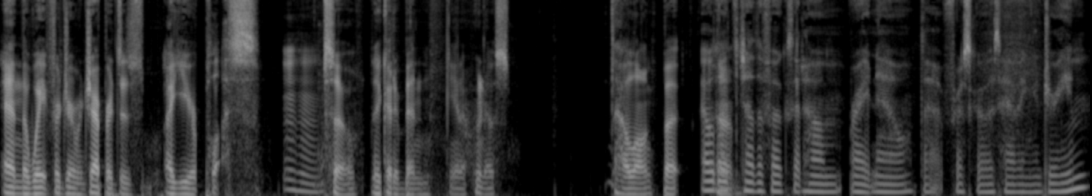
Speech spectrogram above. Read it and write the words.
and the wait for German Shepherds is a year plus. hmm So it could have been, you know, who knows, how long, but I would like Um, to tell the folks at home right now that Frisco is having a dream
